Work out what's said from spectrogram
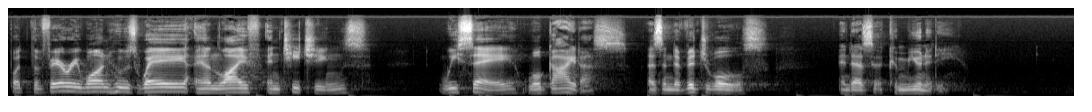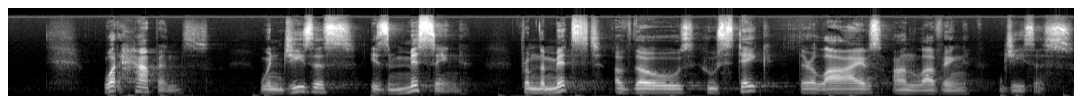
but the very one whose way and life and teachings we say will guide us as individuals and as a community. What happens when Jesus is missing from the midst of those who stake their lives on loving Jesus?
